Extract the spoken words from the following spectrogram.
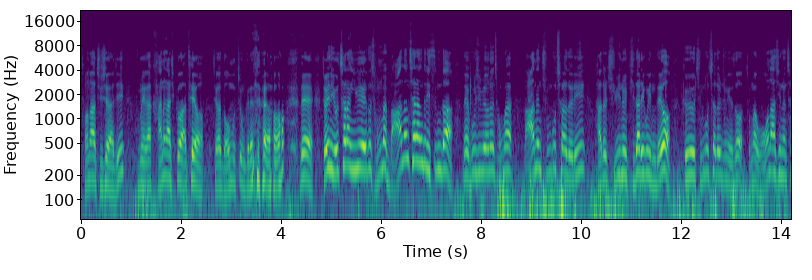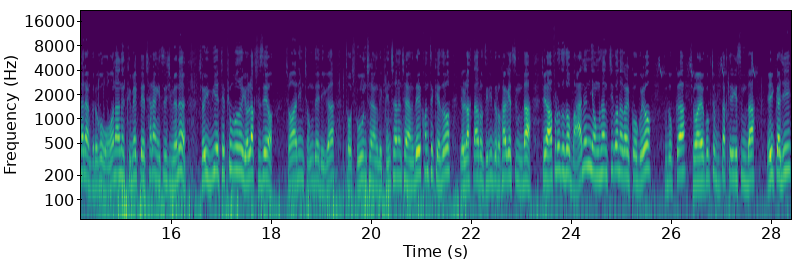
전화 주셔야지 구매가 가능하실 것 같아요. 제가 너무 좀 그랬나요? 네, 저희는 이 차량 이외에도 정말 많은 차량들이 있습니다. 네, 보시면은 정말 많은 중고차들이 다들 주인을 기다리고 있는데요. 그 중고차들 중에서 정말 원하시는 차량 그리고 원하는 금액대 차량 있으시면은 저희 위에 대표번호 연락 주세요. 저 아님 정대리가 더 좋은 차량들, 괜찮은 차량들 컨택해서 연락 따로 드리도록 하겠습니다. 저희 앞으로도 더 많은 영상 찍어 나갈 거고요. 구독과 좋아요 꼭 좀 부탁드리겠습니다. 여기까지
